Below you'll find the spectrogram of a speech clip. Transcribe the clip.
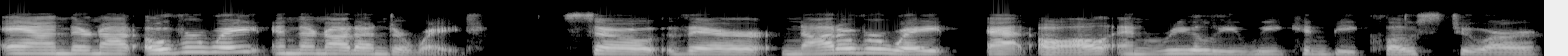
and they're not overweight and they're not underweight. So they're not overweight at all. And really, we can be close to our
